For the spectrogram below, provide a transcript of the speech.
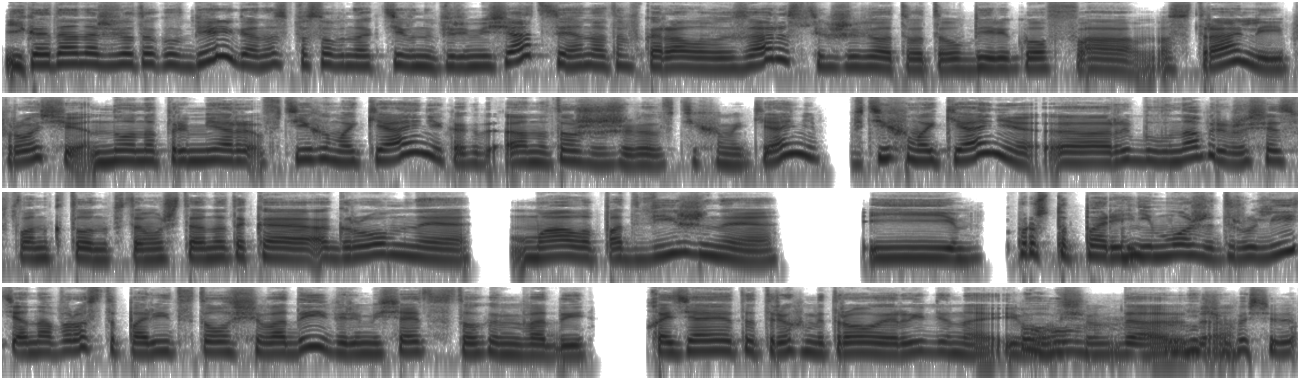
И когда она живет около берега, она способна активно перемещаться, и она там в коралловых зарослях живет, вот у берегов а, Австралии и прочее. Но, например, в Тихом океане, когда она тоже живет в Тихом океане, в Тихом океане э, рыба-луна превращается в планктон, потому что она такая огромная, малоподвижная, и просто парит. не может рулить, она просто парит в толще воды и перемещается стоками воды. Хотя это трехметровая рыбина, и, Ого, в общем, да, ничего да, себе.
